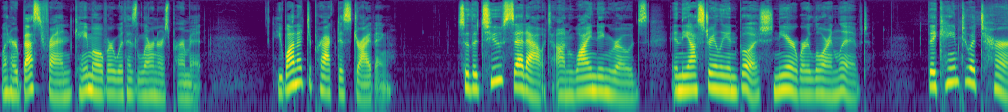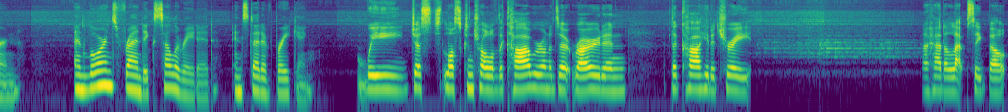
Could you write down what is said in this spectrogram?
when her best friend came over with his learner's permit. He wanted to practice driving. So the two set out on winding roads in the Australian bush near where Lauren lived. They came to a turn and Lauren's friend accelerated instead of braking. We just lost control of the car. We were on a dirt road and the car hit a tree. I had a lap seatbelt,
